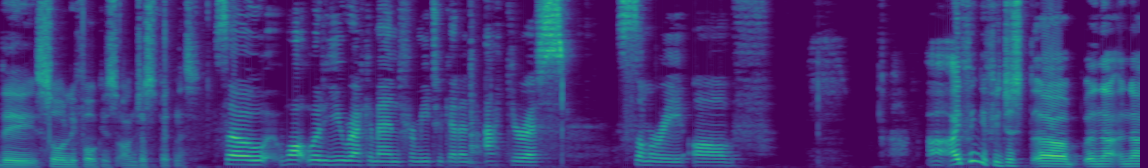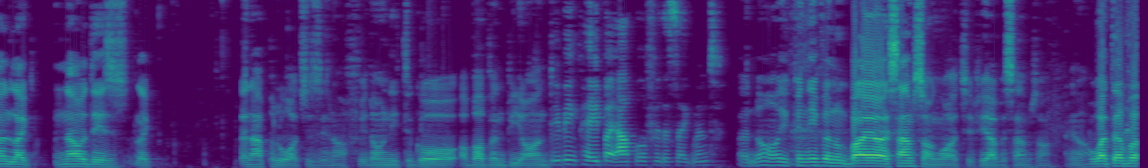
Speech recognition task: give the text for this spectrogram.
they solely focus on just fitness. So what would you recommend for me to get an accurate summary of? I I think if you just uh, like nowadays, like an Apple Watch is enough. You don't need to go above and beyond. Are you being paid by Apple for the segment? Uh, no, you can even buy a Samsung watch if you have a Samsung. You know, whatever.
